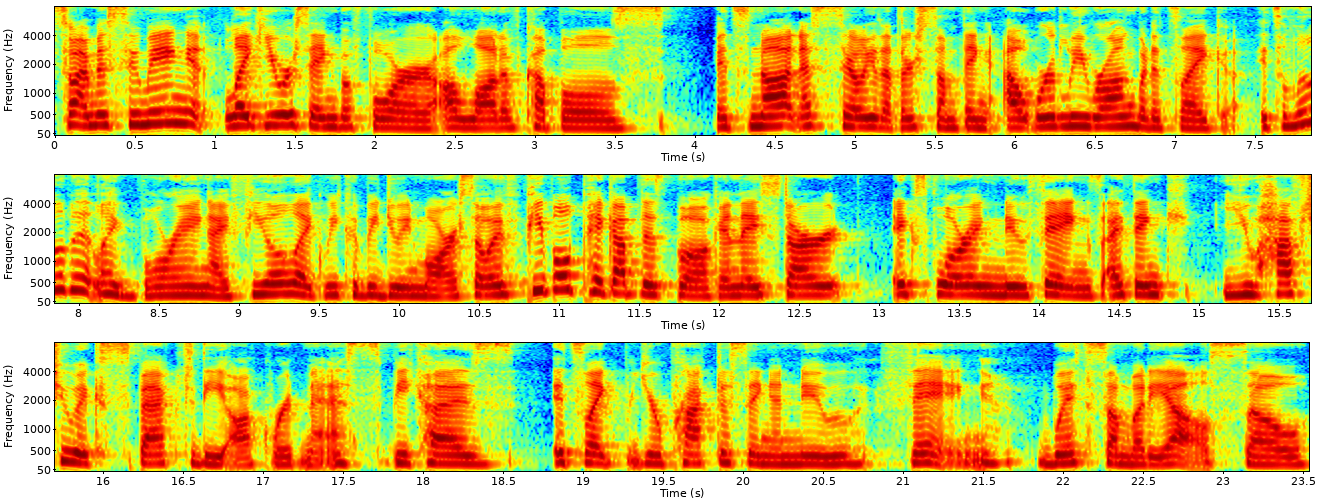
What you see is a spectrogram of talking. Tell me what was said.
So I'm assuming, like you were saying before, a lot of couples, it's not necessarily that there's something outwardly wrong, but it's like, it's a little bit like boring. I feel like we could be doing more. So if people pick up this book and they start exploring new things, I think you have to expect the awkwardness because it's like you're practicing a new thing with somebody else. So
